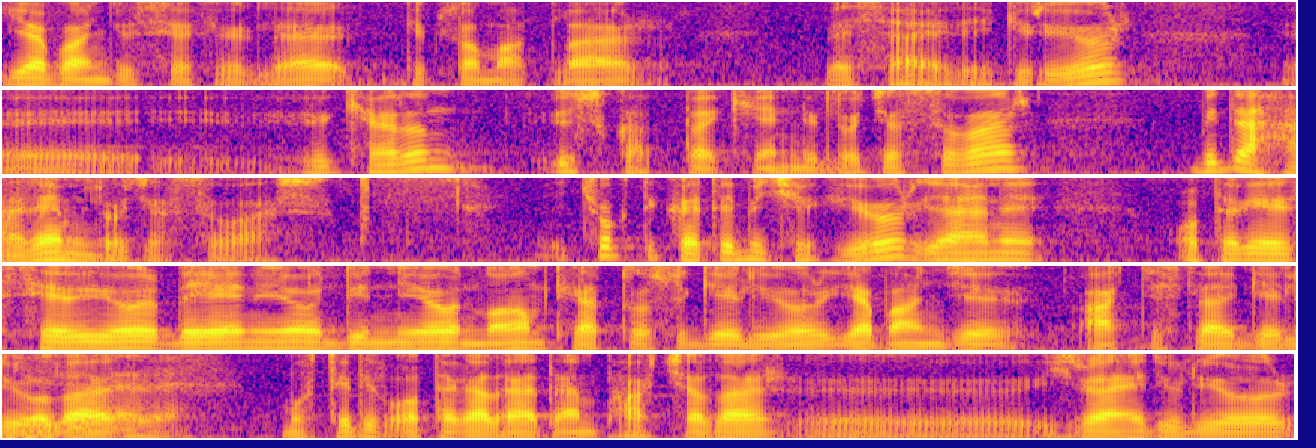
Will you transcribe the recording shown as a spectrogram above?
yabancı sefirler, diplomatlar vesaire giriyor. E, hünkârın üst katta kendi locası var. Bir de harem locası var. Çok dikkatimi çekiyor. Yani operayı seviyor, beğeniyor, dinliyor. Nam tiyatrosu geliyor, yabancı artistler geliyorlar. Evet. Muhtelif operalardan parçalar e, icra ediliyor.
